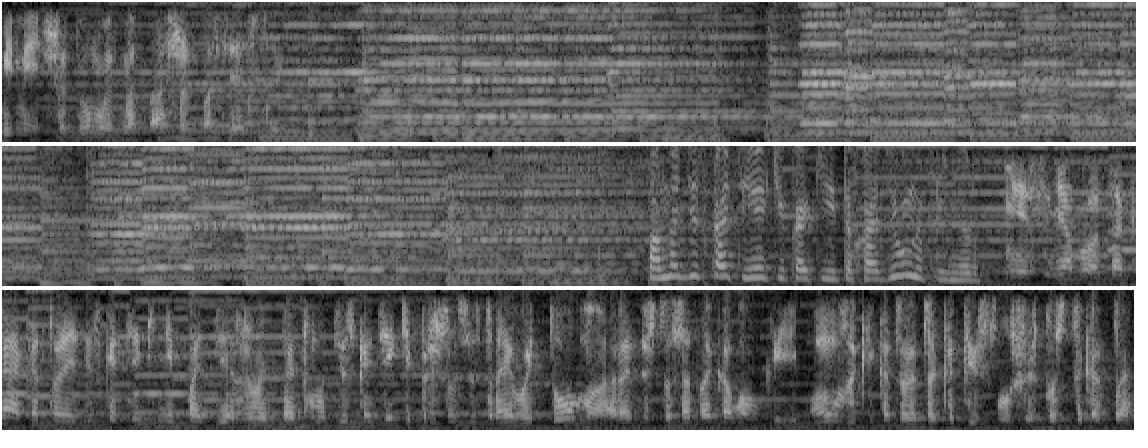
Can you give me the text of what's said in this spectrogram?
и меньше думают над последствиями. А на дискотеки какие-то ходил, например? Нет, семья была такая, которая дискотеки не поддерживает, поэтому дискотеки пришлось устраивать дома, разве что с одной колонкой музыки, которую только ты слушаешь. Потому что как бы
